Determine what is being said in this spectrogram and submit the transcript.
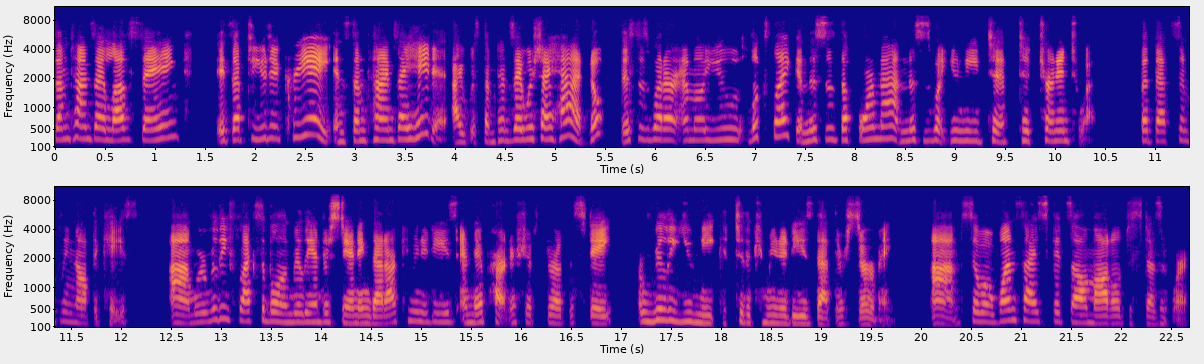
sometimes I love saying it's up to you to create, and sometimes I hate it. I sometimes I wish I had. Nope, this is what our MOU looks like, and this is the format, and this is what you need to to turn into it. But that's simply not the case. Um, we're really flexible and really understanding that our communities and their partnerships throughout the state are really unique to the communities that they're serving. Um, so a one size fits all model just doesn't work.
